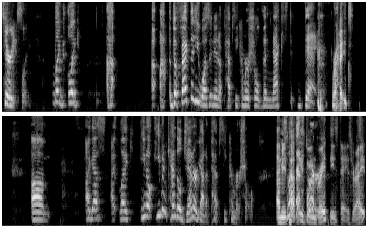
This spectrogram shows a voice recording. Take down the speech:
Seriously, like like uh, uh, the fact that he wasn't in a Pepsi commercial the next day. Right. Um, I guess I, like you know even Kendall Jenner got a Pepsi commercial. I mean, It's not that Pepsi's doing great these days, right?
